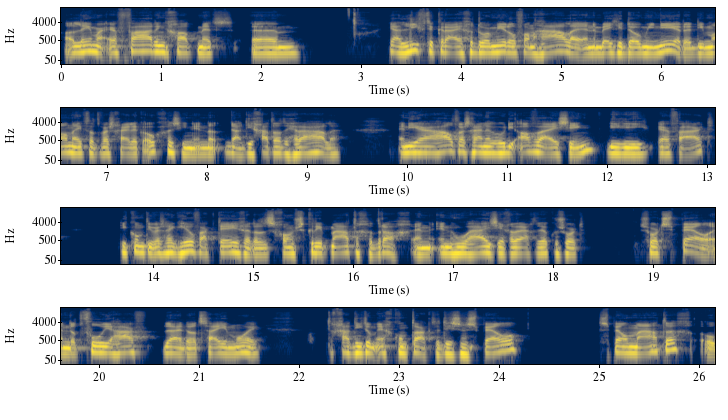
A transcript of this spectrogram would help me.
alleen maar ervaring gehad met ehm, ja, liefde krijgen door middel van halen en een beetje domineren. Die man heeft dat waarschijnlijk ook gezien en nou, die gaat dat herhalen. En die herhaalt waarschijnlijk ook die afwijzing die hij ervaart. Die komt hij waarschijnlijk heel vaak tegen. Dat is gewoon scriptmatig gedrag. En, en hoe hij zich gedraagt is ook een soort, soort spel. En dat voel je haar, ja, dat zei je mooi. Het gaat niet om echt contact. Het is een spel, spelmatig. Eh,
